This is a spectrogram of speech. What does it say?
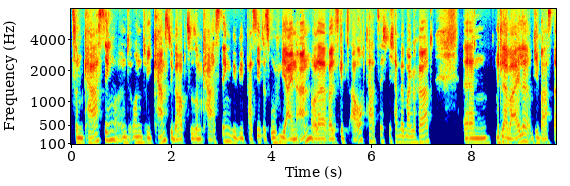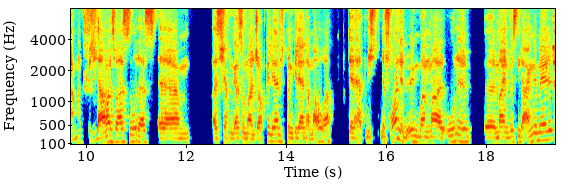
zu einem Casting und, und wie kamst du überhaupt zu so einem Casting? Wie, wie passiert das? Rufen die einen an? Oder weil das gibt's auch tatsächlich, haben wir mal gehört. Ähm, mittlerweile, wie war es damals für dich? Damals war es so, dass ähm, also ich habe einen ganz normalen Job gelernt, ich bin gelernter Maurer. Der hat mich eine Freundin irgendwann mal ohne äh, mein Wissen da angemeldet.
